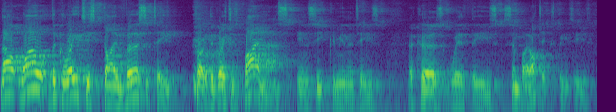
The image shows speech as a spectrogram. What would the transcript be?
Now, while the greatest diversity, sorry, the greatest biomass in seep communities occurs with these symbiotic species,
